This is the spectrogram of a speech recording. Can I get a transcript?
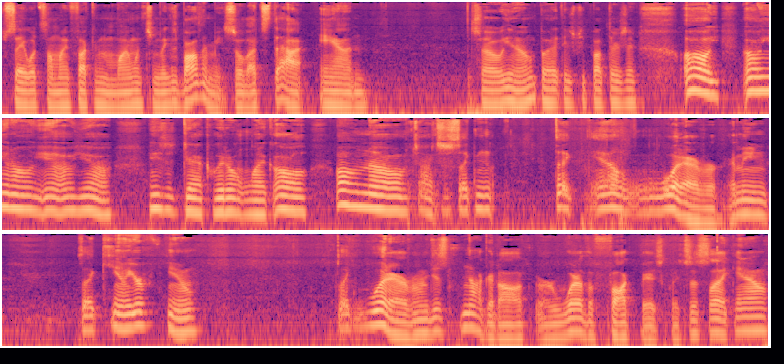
say what's on my fucking mind when something's bothering me. So that's that, and. So, you know, but there's people out there saying, oh, oh, you know, yeah, yeah, he's a dick, we don't like, oh, oh no, it's just like, like, you know, whatever. I mean, it's like, you know, you're, you know, like, whatever, just knock it off, or whatever the fuck, basically. It's just like, you know,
